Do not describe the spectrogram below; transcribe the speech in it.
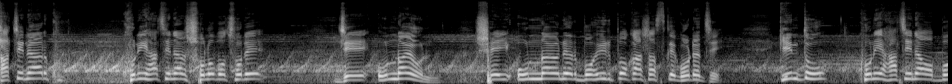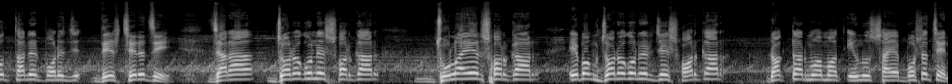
হাসিনার খুনি হাসিনার ষোলো বছরে যে উন্নয়ন, সেই উন্নয়নের বহির্প্রকাশ আজকে ঘটেছে। কিন্তু খুনি হাসিনা অভ্যুত্থানের পরে যে দেশ ছেড়েছে, যারা জনগণের সরকার, জোলাইয়ের সরকার এবং জনগণের যে সরকার ডক্টর মোহাম্মদ ইউনুস সাহেব বসেছেন।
